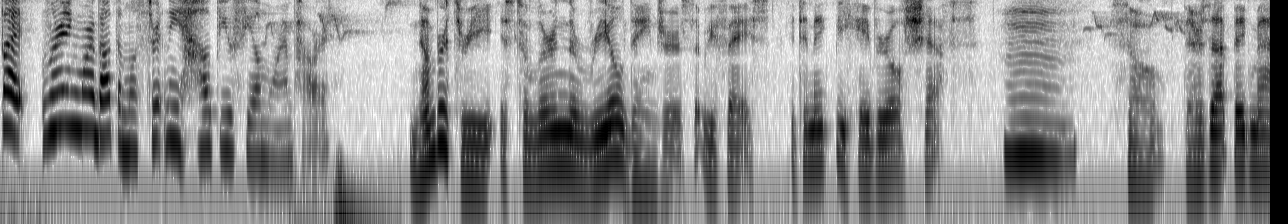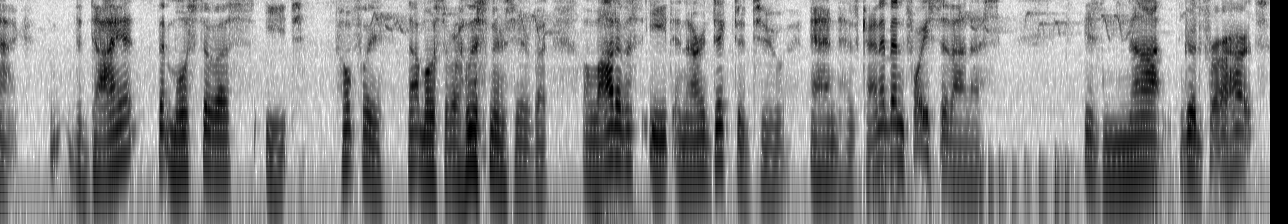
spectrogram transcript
But learning more about them will certainly help you feel more empowered. Number three is to learn the real dangers that we face and to make behavioral shifts. Hmm. So there's that Big Mac. The diet that most of us eat, hopefully not most of our listeners here, but a lot of us eat and are addicted to, and has kind of been foisted on us, is not good for our hearts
